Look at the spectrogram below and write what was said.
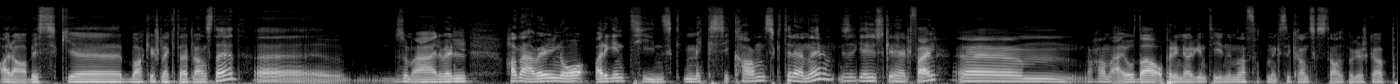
arabisk eh, bak i slekta et eller annet sted. Eh, som er vel Han er vel nå argentinsk-meksikansk trener, hvis ikke jeg husker helt feil. Han er jo da opprinnelig argentiner, men har fått meksikansk statsborgerskap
